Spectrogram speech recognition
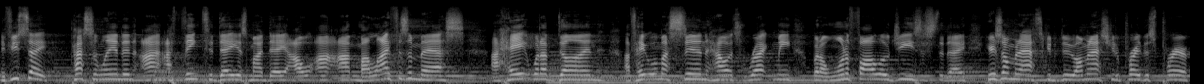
If you say, Pastor Landon, I, I think today is my day. I, I, my life is a mess. I hate what I've done. I hate what my sin, how it's wrecked me, but I want to follow Jesus today. Here's what I'm going to ask you to do. I'm going to ask you to pray this prayer.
